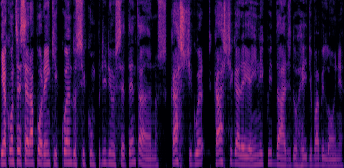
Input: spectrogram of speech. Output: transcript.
E acontecerá, porém, que quando se cumprirem os setenta anos, castigarei a iniquidade do rei de Babilônia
